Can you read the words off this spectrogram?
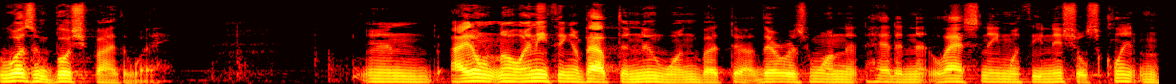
It wasn't Bush, by the way. And I don't know anything about the new one, but uh, there was one that had a last name with the initials Clinton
